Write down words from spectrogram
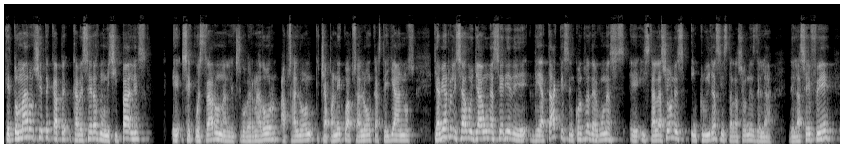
que tomaron siete cabeceras municipales, eh, secuestraron al exgobernador Absalón, chapaneco Absalón Castellanos, y habían realizado ya una serie de, ataques en contra de algunas eh, instalaciones, incluidas instalaciones de la, de la CFE,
